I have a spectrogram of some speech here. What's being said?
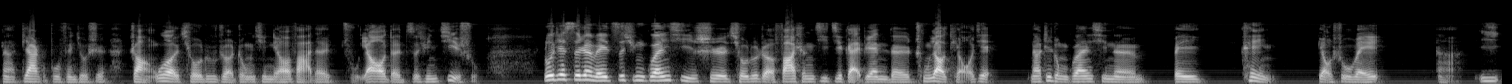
那第二个部分就是掌握求助者中心疗法的主要的咨询技术。罗杰斯认为，咨询关系是求助者发生积极改变的重要条件。那这种关系呢，被 Kane 表述为啊一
